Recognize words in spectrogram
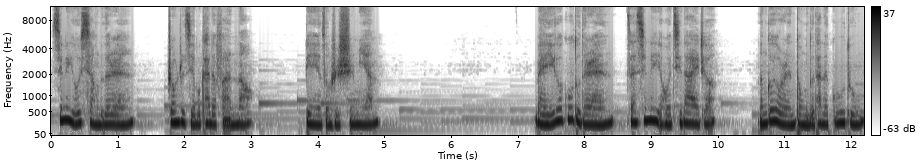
心里有想着的人，装着解不开的烦恼，便也总是失眠。每一个孤独的人，在心里也会期待着，能够有人懂得他的孤独，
